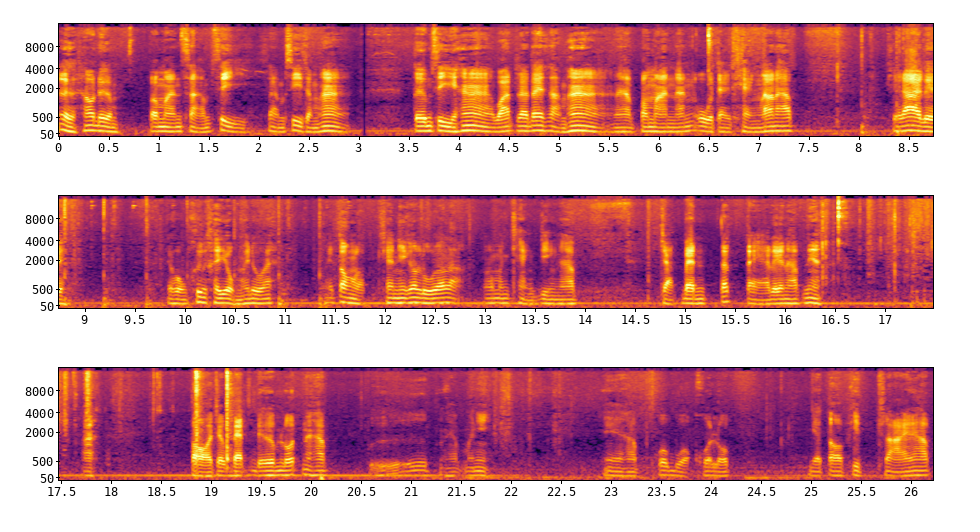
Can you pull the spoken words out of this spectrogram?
เออ เท่าเดิม ประมาณสามสี่สามสี่สามห้าเติมสี่ห้าวัดแล้วได้สามห้านะครับ ประมาณนั้นโอ้แต่แข็งแล้วนะครับใช้ได้เลย เดี๋ยวผมขึ้นขยมให้ดูนะไม่ต้องหรอกแค่นี้ก็รู้แล้วล่ะว่ามันแข็งจริงนะครับ จากแบนตัดแต่เลยนะครับ เนี่ยอะต่อจากแบตเดิมรถนะครับปึ๊บนะครับมานี่นี่ครับขั้วบวกขั้วลบ อย่าต่อผิดสายนะครับ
